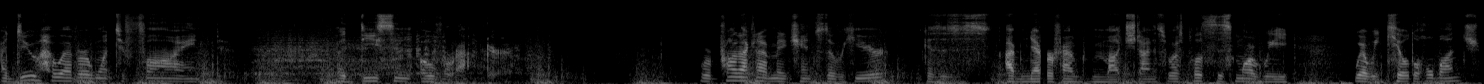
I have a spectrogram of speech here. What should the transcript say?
I do, however, want to find a decent Oviraptor. We're probably not gonna have many chances over here because this is I've never found much dinosaurs. Plus, this is more we where we killed a whole bunch.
